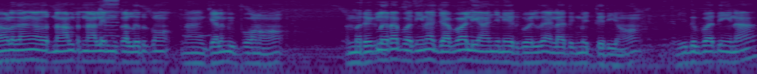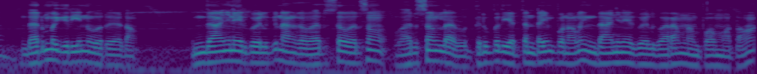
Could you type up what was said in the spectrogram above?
அவ்வளோதாங்க ஒரு நாலரை நாலே முக்கால் இருக்கும். நாங்கள் கிளம்பி போனோம். நம்ம ரெகுலராக பார்த்தீங்கன்னா ஜபாலி ஆஞ்சநேயர் கோயில் தான் எல்லாத்துக்குமே தெரியும். இது பார்த்தீங்கன்னா தர்மகிரின்னு ஒரு இடம். இந்த ஆஞ்சநேயர் கோயிலுக்கு நாங்கள் வருஷம் வருஷம் வருஷம் இல்லை ஒரு திருப்பதி எத்தனை டைம் போனாலும் இந்த ஆஞ்சநேயர் கோயிலுக்கு வராமல் நம்ம போக மாட்டோம்.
